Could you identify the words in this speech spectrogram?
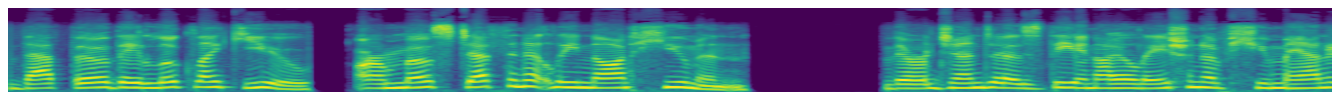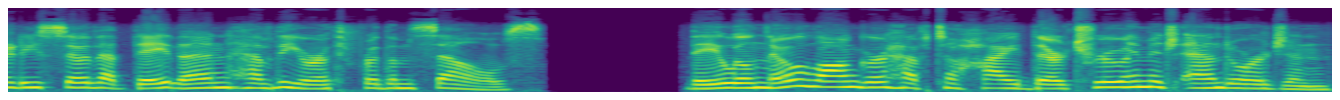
that though they look like you, are most definitely not human. Their agenda is the annihilation of humanity so that they then have the earth for themselves. They will no longer have to hide their true image and origin.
